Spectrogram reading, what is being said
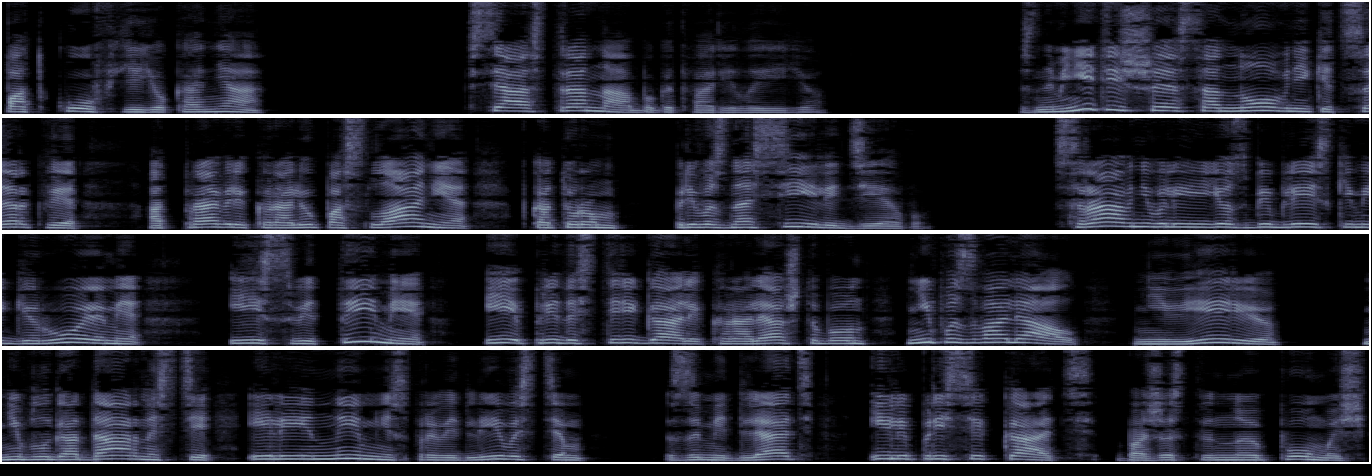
подков ее коня. Вся страна боготворила ее. Знаменитейшие сановники церкви отправили королю послание, в котором превозносили деву, сравнивали ее с библейскими героями и святыми и предостерегали короля, чтобы он не позволял неверию неблагодарности или иным несправедливостям замедлять или пресекать божественную помощь,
